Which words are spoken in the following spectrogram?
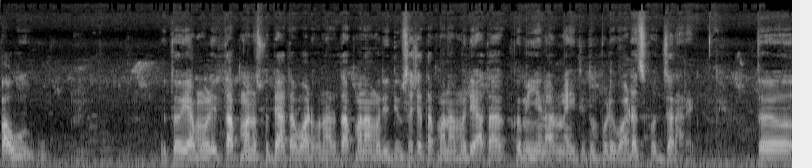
पाऊ तर यामुळे तापमानसुद्धा आता वाढ होणार. तापमानामध्ये दिवसाच्या तापमानामध्ये आता कमी येणार नाही. तिथून पुढे वाढच होत जाणार आहे. तर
